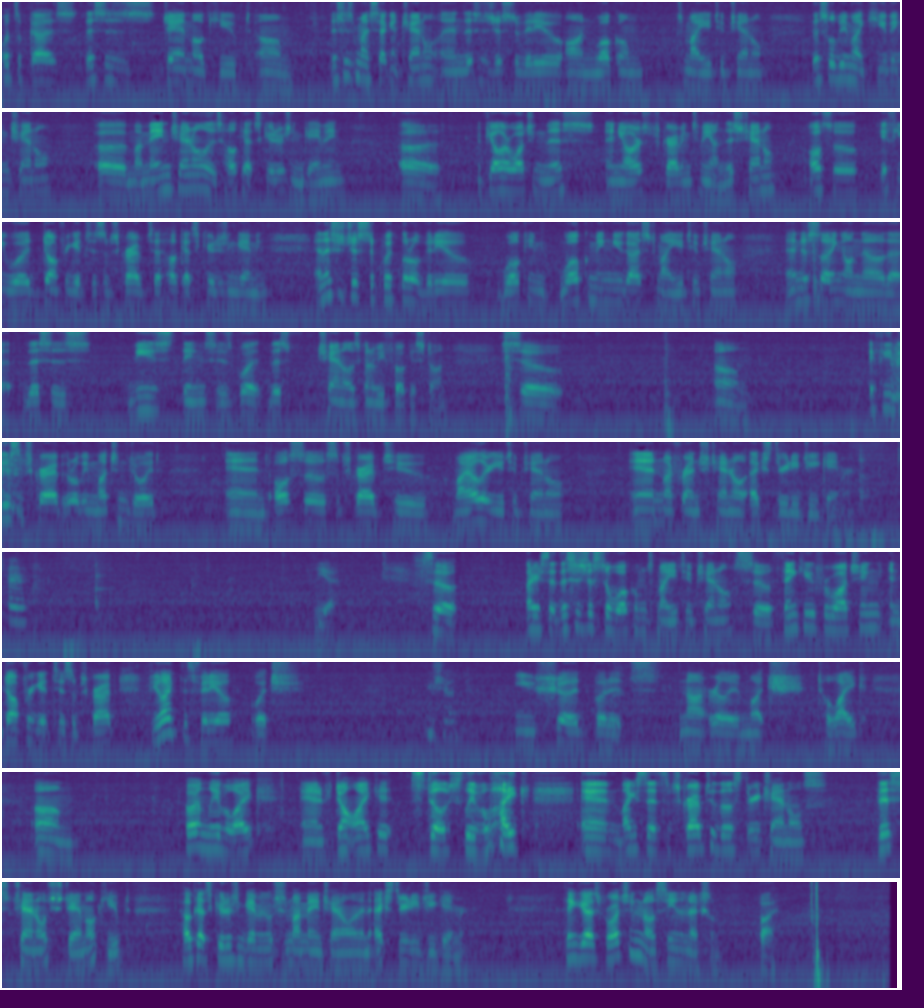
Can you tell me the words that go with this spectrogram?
What's up guys? This is JML Cubed. Um, this is my second channel and this is just a video on welcome to my YouTube channel. This will be my cubing channel. Uh, my main channel is Hellcat Scooters and Gaming. Uh, if y'all are watching this and y'all are subscribing to me on this channel, also, if you would, don't forget to subscribe to Hellcat Scooters and Gaming. And this is just a quick little video welcome, welcoming you guys to my YouTube channel and just letting y'all know that this is these things is what this channel is going to be focused on. So, um, if you do subscribe, it'll be much enjoyed. And also subscribe to my other YouTube channel and my friend's channel, X3DG Gamer. Hey. Yeah. So, like I said, this is just a welcome to my YouTube channel. So, thank you for watching, and don't forget to subscribe. If you like this video, which You should. you should, but it's not really much to like. Um, go ahead and leave a like, and if you don't like it, still just leave a like. And like I said, subscribe to those three channels. This channel, which is JML Cubed, Hellcat Scooters and Gaming, which is my main channel, and then X3DG Gamer. Thank you guys for watching, and I'll see you in the next one. Bye.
